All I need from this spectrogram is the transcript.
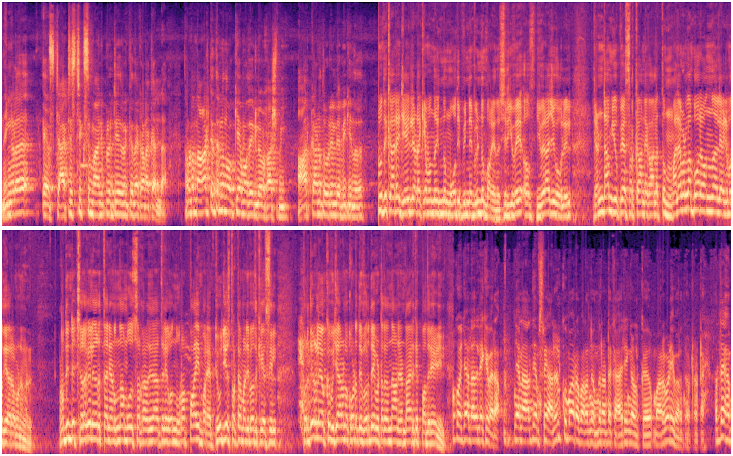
നിങ്ങൾ സ്റ്റാറ്റിസ്റ്റിക്സ് മാനിപ്പുലേറ്റ് ചെയ്ത് നിൽക്കുന്ന കണക്കല്ല. നമ്മുടെ നാട്ടിൽ തന്നെ നോക്കിയാൽ മതിയല്ലോ ഹാഷ്മി. ആർക്കാണ് തൊഴിൽ ലഭിക്കുന്നത്? മോദിക്കാരെ ജയിലിൽ അടയ്ക്കുമെന്ന് ഇന്ന് മോദി പിന്നെ വീണ്ടും പറയുന്നു. ശരി യുവ- യുവരാജ് ഗോലിൽ രണ്ടാം യു പി എ സർക്കാരിന്റെ കാലത്ത് മലവെള്ളം പോലെ വന്നതല്ലേ അഴിമതി ആരോപണങ്ങൾ? അതിന്റെ ചിറകിലേറി തന്നെ ഒന്നാം മോദി സർക്കാർ അധികാരത്തിലേക്ക് ഒന്ന് ഉറപ്പായും പറയാം. ടു ജി സ്പെക്ടം അഴിമതി കേസിൽ പ്രതികളെയൊക്കെ വിചാരണ കോടതി വെറുതെ വിട്ടത് എന്നാണ് രണ്ടായിരത്തി പതിനേഴിൽ ഞാൻ അതിലേക്ക് വരാം. ഞാൻ ആദ്യം ശ്രീ അനിൽകുമാർ പറഞ്ഞ ഒന്ന് രണ്ട് കാര്യങ്ങൾക്ക് മറുപടി പറഞ്ഞു കേട്ടെ അദ്ദേഹം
